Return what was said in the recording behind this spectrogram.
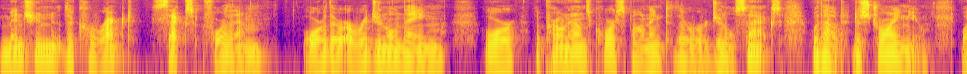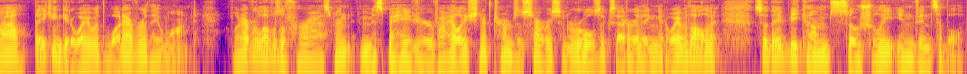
mention the correct sex for them or their original name or the pronouns corresponding to their original sex without destroying you, while they can get away with whatever they want whatever levels of harassment, misbehavior, violation of terms of service and rules, etc., they can get away with all of it. So they've become socially invincible.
